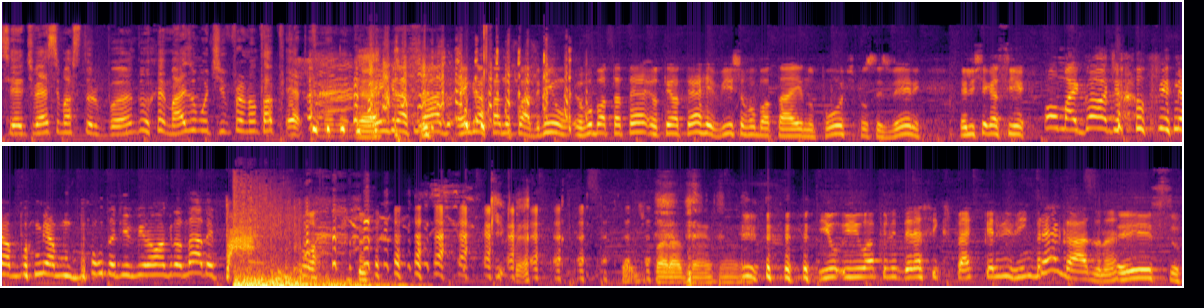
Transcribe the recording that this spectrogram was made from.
se ele estivesse masturbando, é mais um motivo pra não estar perto, né? velho? é engraçado, é engraçado no quadrinho. Eu vou botar até. Eu tenho até a revista, eu vou botar aí no post pra vocês verem. Ele chega assim, oh my god, eu fiz minha, minha bunda de virar uma granada e pá! Pô, Que merda. Tá de parabéns, né? E, o- e o apelido dele é Six Pack porque ele vivia embriagado, né? Isso.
